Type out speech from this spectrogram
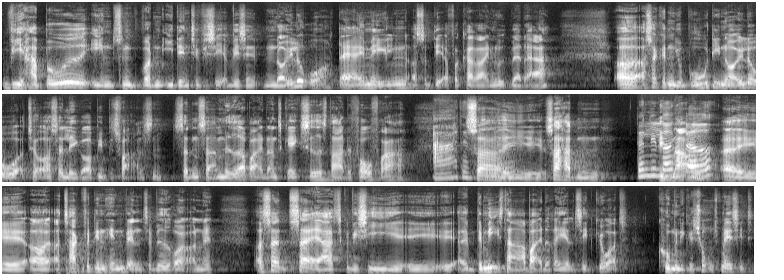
vi har både en, sådan, hvor den identificerer visse nøgleord, der er i mailen, og så derfor kan regne ud, hvad der er. Og, og så kan den jo bruge de nøgleord til også at lægge op i besvarelsen, sådan så medarbejderen skal ikke sidde og starte forfra. Ah, den så, øh, så har den, Den lige dit navn, øh, og, og tak for din henvendelse vedrørende. Og så, så er, skal vi sige, øh, det meste af arbejdet reelt set gjort, kommunikationsmæssigt.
